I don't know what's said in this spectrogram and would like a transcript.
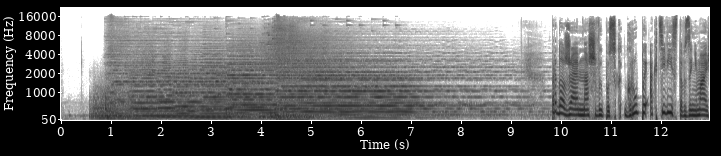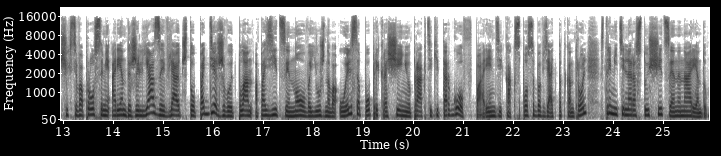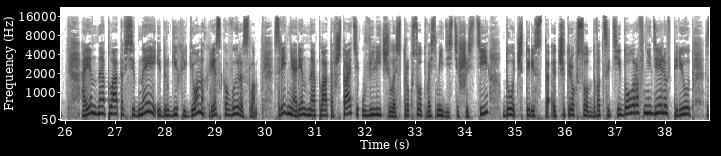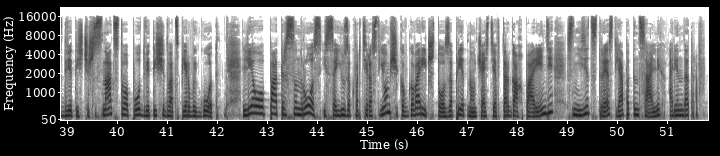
Продолжаем наш выпуск. Группы активистов, занимающихся вопросами аренды жилья, заявляют, что поддерживают план оппозиции Нового Южного Уэльса по прекращению практики торгов по аренде как способа взять под контроль стремительно растущие цены на аренду. Арендная плата в Сиднее и других регионах резко выросла. Средняя арендная плата в штате увеличилась с 386 до 400, 420 долларов в неделю в период с 2016 2016 по 2021 год. Лео Паттерсон Росс из Союза квартиросъемщиков говорит, что запрет на участие в торгах по аренде снизит стресс для потенциальных арендаторов.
